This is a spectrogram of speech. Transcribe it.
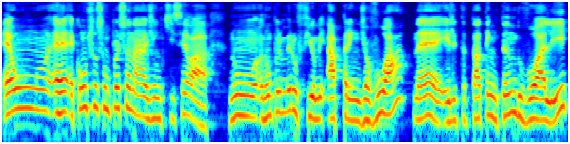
É um é, é, como se fosse um personagem que, sei lá, num, num primeiro filme aprende a voar, né? Ele tá, tentando voar ali,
